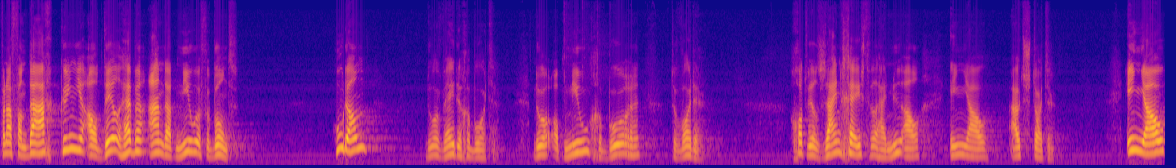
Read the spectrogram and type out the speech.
vanaf vandaag, kun je al deel hebben aan dat nieuwe verbond. Hoe dan? Door wedergeboorte. Door opnieuw geboren te worden. God wil zijn geest, wil hij nu al in jou uitstorten in jou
